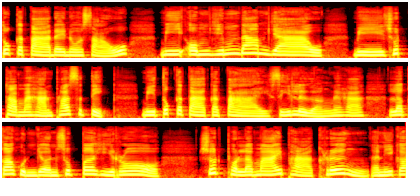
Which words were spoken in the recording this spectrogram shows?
ตุ๊กตาไดโนเสาร์ มีอมยิ้มด้ามยาว มีชุดทำอาหารพลาสติก มีตุ๊กตากระต่ายสีเหลืองนะคะ แล้วก็หุ่นยนต์ซูเปอร์ฮีโร่ ชุดผลไม้ผ่าครึ่ง อันนี้ก็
